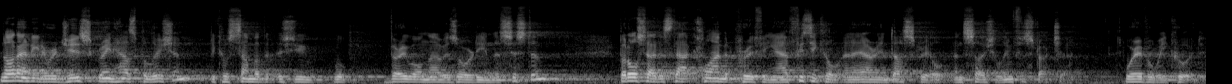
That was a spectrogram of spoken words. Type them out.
Not only to reduce greenhouse pollution, because some of it, as you will very well know, is already in the system, but also to start climate proofing our physical and our industrial and social infrastructure wherever we could.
